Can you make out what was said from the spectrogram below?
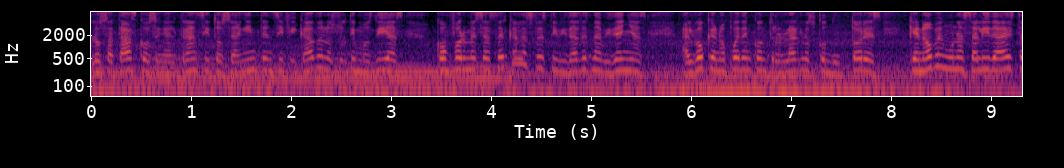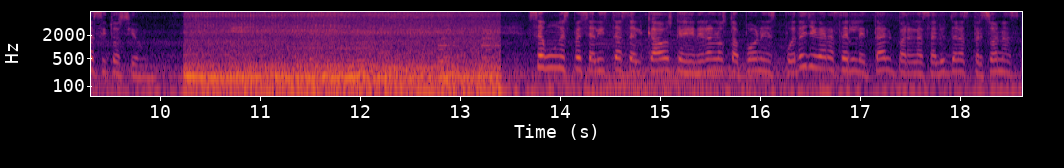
Los atascos en el tránsito se han intensificado en los últimos días conforme se acercan las festividades navideñas, algo que no pueden controlar los conductores que no ven una salida a esta situación. Según especialistas, el caos que generan los tapones puede llegar a ser letal para la salud de las personas,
